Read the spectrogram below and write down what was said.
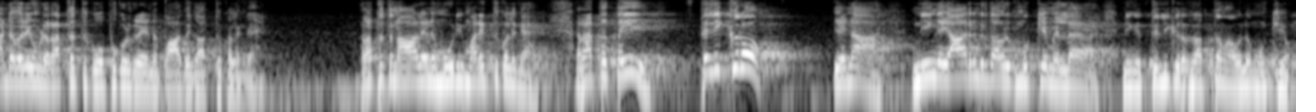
ஆண்டவரே உங்களோட ரத்தத்துக்கு ஒப்பு கொடுக்குற என்னை பாதுகாத்து கொள்ளுங்க. ரத்தத்தினால் என்னை மூடி மறைத்துக் கொள்ளுங்க. ரத்தத்தை தெளிக்கிறோம். ஏன்னா நீங்க யாருன்றது அவருக்கு முக்கியம் இல்லை. நீங்க தெளிக்கிற ரத்தம் அவ்வளோ முக்கியம்.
